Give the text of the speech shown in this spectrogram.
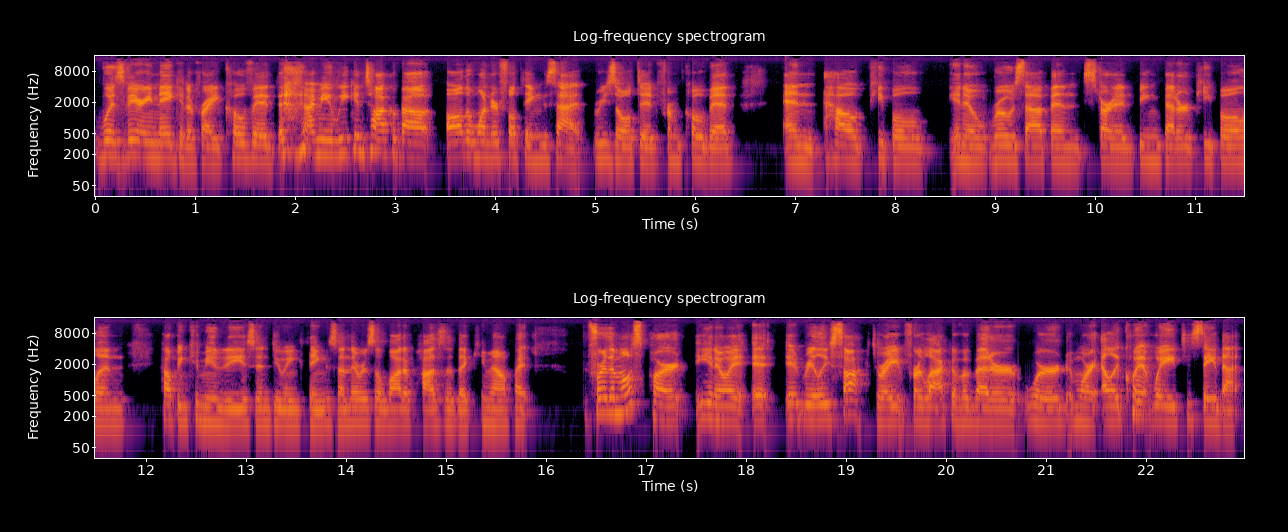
was very negative, right? COVID. I mean, we can talk about all the wonderful things that resulted from COVID and how people, you know, rose up and started being better people and helping communities and doing things. And there was a lot of positive that came out. But for the most part, you know, it, it, it really sucked, right? For lack of a better word, a more eloquent way to say that.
